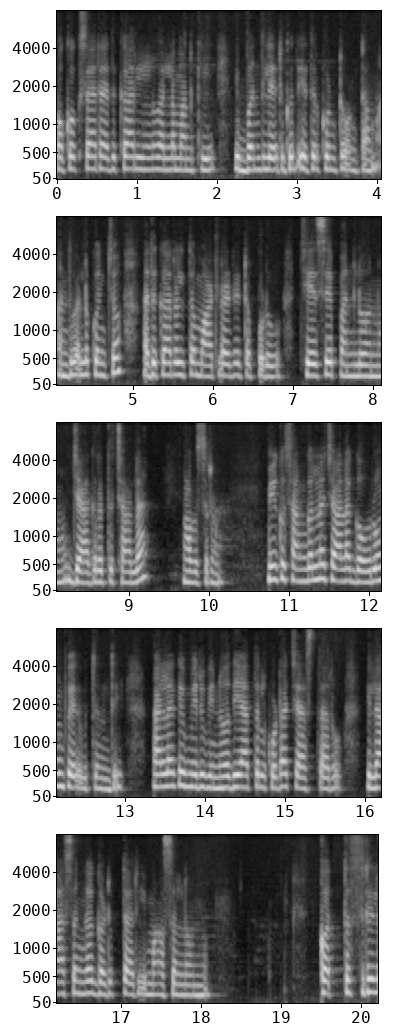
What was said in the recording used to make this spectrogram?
ఒక్కొక్కసారి అధికారుల వల్ల మనకి ఇబ్బందులు ఎదుర్కొ ఎదుర్కొంటూ ఉంటాం. అందువల్ల కొంచెం అధికారులతో మాట్లాడేటప్పుడు చేసే పనిలోనూ జాగ్రత్త చాలా అవసరం. మీకు సంఘంలో చాలా గౌరవం పెరుగుతుంది. అలాగే మీరు వినోదయాత్రలు కూడా చేస్తారు. విలాసంగా గడుపుతారు ఈ మాసంలోనూ. కొత్త స్త్రీల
